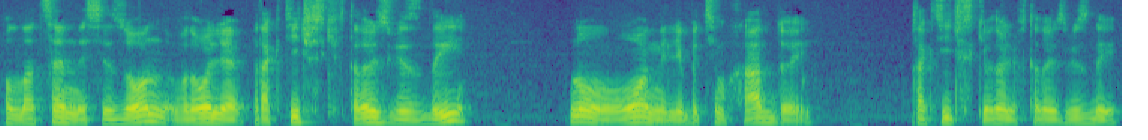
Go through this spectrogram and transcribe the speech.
полноценный сезон в роли практически второй звезды. Ну, он, либо Тим Хардуэй, практически в роли второй звезды.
